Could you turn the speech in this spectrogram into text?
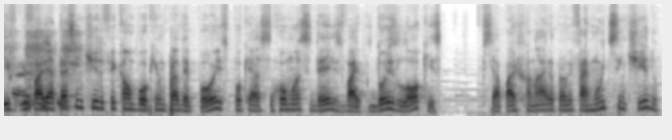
e, e faria até sentido ficar um pouquinho para depois, porque o romance deles, vai, dois Lokis se apaixonarem, para mim faz muito sentido.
